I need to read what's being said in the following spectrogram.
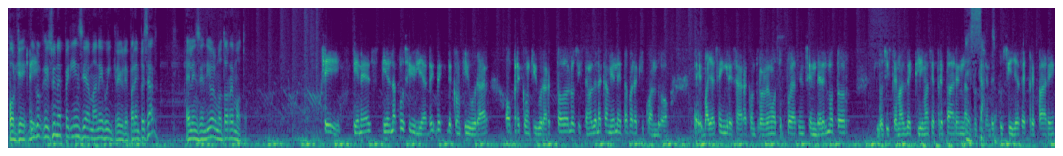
Porque Sí. digo que es una experiencia de manejo increíble. Para empezar, el encendido del motor remoto. Sí, tienes, tienes la posibilidad de, de- de configurar o preconfigurar todos los sistemas de la camioneta para que cuando eh, vayas a ingresar a control remoto puedas encender el motor, los sistemas de clima se preparen, la posición de tu silla se prepare,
